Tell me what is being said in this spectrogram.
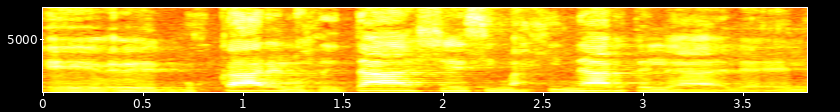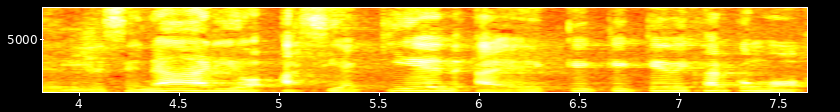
eh, eh, buscar los detalles, imaginarte el, escenario, hacia quién, eh, qué, dejar como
